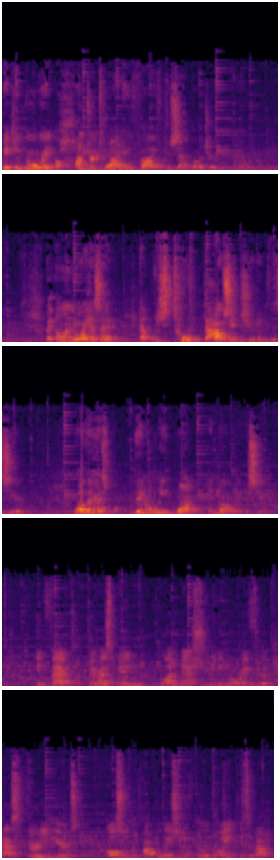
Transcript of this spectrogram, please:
making Norway 125% larger than Illinois. But Illinois has had at least 2,000 shootings this year, while there has been only one in Norway this year. In fact, there has been one mass shooting in Norway for the past 30 years. Also, the population of Illinois is about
